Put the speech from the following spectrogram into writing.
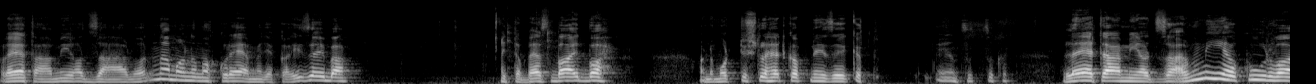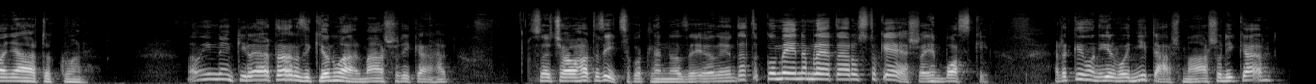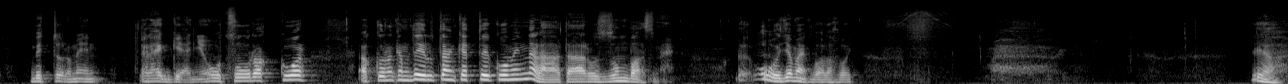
lehet ám miatt zárva. Na mondom, akkor elmegyek a izébe, itt a Best Buy-ba, mondom, ott is lehet kapni ezeket, ilyen cuccokat. Lehet ám miatt zárva. Mi a kurva van? Ha mindenki leltározik január másodikán, hát Szóval hát ez így szokott lenni az élén. Tehát akkor miért nem leltároztok elsőjén, baszki? Hát aki van írva, hogy nyitás másodikán, mit tudom én, reggel 8 órakor, akkor nekem délután kettőkor még ne látározzon, bazd meg. Oldja meg valahogy. Ja.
